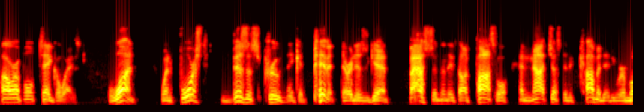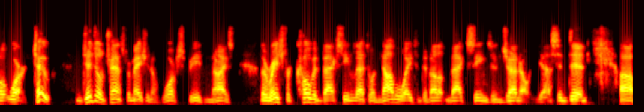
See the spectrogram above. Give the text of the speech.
powerful takeaways. One, when forced, business proved they could pivot. There it is again, faster than they thought possible, and not just in accommodating remote work. Two, digital transformation of warp speed. Nice. The race for COVID vaccine led to a novel way to develop vaccines in general. Yes, it did. Uh,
